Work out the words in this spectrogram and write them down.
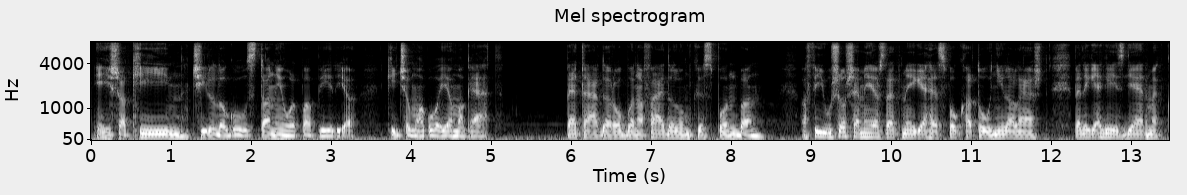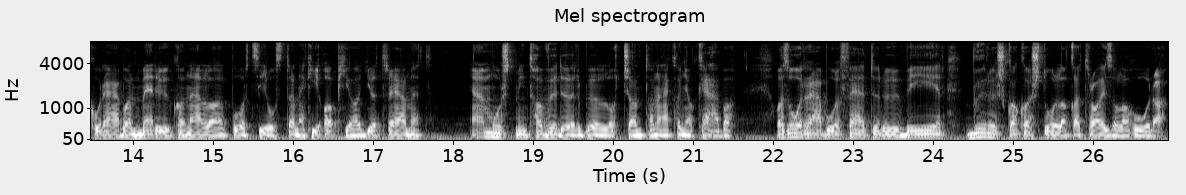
és a kín csillogó staniol papírja kicsomagolja magát. Petárda robban a fájdalom központban, a fiú sosem érzett még ehhez fogható nyilalást, pedig egész gyermekkorában merő kanállal porciózta neki apja a gyötrelmet, ám most, mintha vödörből locsantanák a nyakába. Az orrából feltörő vér vörös kakastollakat rajzol a hóra.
